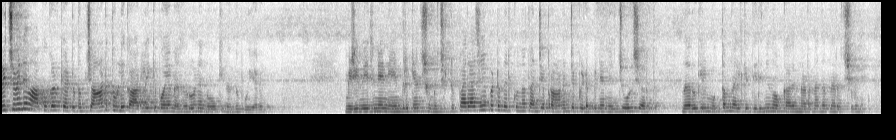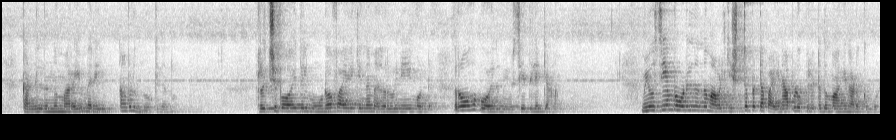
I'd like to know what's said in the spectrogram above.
റിച്ചുവിന്റെ വാക്കുകൾ കേട്ടതും ചാടിത്തുള്ളി കാറിലേക്ക് പോയ മെഹ്റൂനെ നോക്കി നിന്നു പോയി അവൻ. മിഴിനീരിനെ നിയന്ത്രിക്കാൻ ശ്രമിച്ചിട്ടും പരാജയപ്പെട്ടു നിൽക്കുന്ന തന്റെ പ്രാണന്റെ പിടപ്പിനെ നെഞ്ചോട് ചേർത്ത് നെറുകിൽ മുത്തം നൽകി തിരിഞ്ഞു നോക്കാതെ നടന്നകന്ന റിച്ചുവിനെ കണ്ണിൽ നിന്നും മറയും വരെയും അവളും നോക്കി നിന്നു. റിച്ച് പോയതിൽ മൂഡ് ഓഫ് ആയിരിക്കുന്ന മെഹ്റുവിനെയും കൊണ്ട് റോഹു പോയത് മ്യൂസിയത്തിലേക്കാണ്. മ്യൂസിയം റോഡിൽ നിന്നും അവൾക്ക് ഇഷ്ടപ്പെട്ട പൈനാപ്പിൾ ഉപ്പിലിട്ടതും വാങ്ങി നടക്കുമ്പോൾ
